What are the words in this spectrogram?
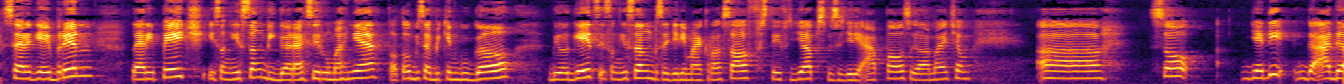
Sergey Brin, Larry Page iseng-iseng di garasi rumahnya, Toto bisa bikin Google. Bill Gates iseng-iseng bisa jadi Microsoft, Steve Jobs bisa jadi Apple segala macam. Eh, so jadi nggak ada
